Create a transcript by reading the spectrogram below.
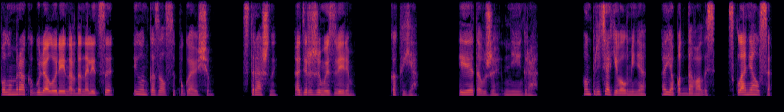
полумрак гулял у Рейнарда на лице, и он казался пугающим. Страшный, одержимый зверем, как и я. И это уже не игра. Он притягивал меня, а я поддавалась, склонялся,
